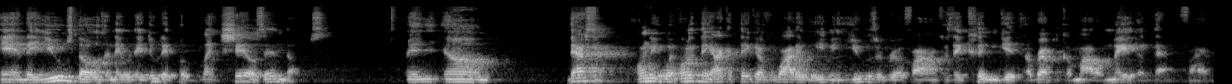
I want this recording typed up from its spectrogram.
and they use those. And they what they do, they put blank shells in those, and um, that's the only only thing I could think of why they would even use a real firearm because they couldn't get a replica model made of that firearm.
